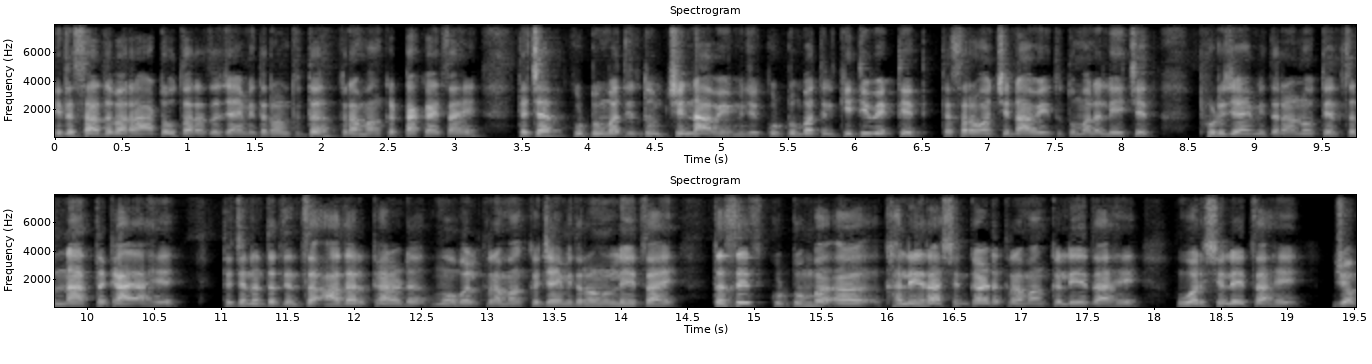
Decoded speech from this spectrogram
इथं सात बारा आठ उताराचा जे आहे मित्रांनो तिथं क्रमांक टाकायचा आहे. त्याच्यात कुटुंबातील तुमची नावे म्हणजे कुटुंबातील किती व्यक्ती आहेत त्या सर्वांची नावे इथं तुम्हाला लिहायची आहेत. पुढे जे आहे मित्रांनो त्यांचं नातं काय आहे? त्याच्यानंतर त्यांचं आधार कार्ड मोबाईल क्रमांक जे आहे मित्रांनो लिहायचा आहे. तसेच कुटुंब खाली राशन कार्ड क्रमांक लिहायचा आहे वर्ष लिहित आहे जॉब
